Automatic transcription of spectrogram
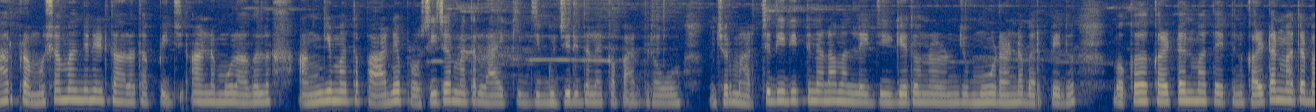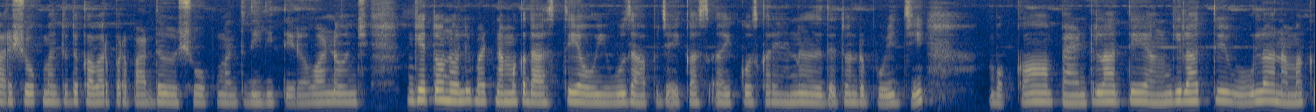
ಆರ್ ಪ್ರಮೋಷನ್ ಮಂದಿನ ದಾಲ ತಪ್ಪಿಜ್ಜಿ. ಆಂಡ ಮೂಲ ಅಗಲ್ ಅಂಗಿ ಮಾತ ಪಾಡ್ನೆ ಪ್ರೊಸೀಜರ್ ಮಾತ್ರ ಲಾಯ್ಕ್ ಇಜ್ಜಿ. ಗುಜಿರಿದ ಲೆಕ್ಕ ಪಾಡ್ದಿರ ಅವು ಒಂಚೂರು ಮರ್ಚ್ ದೀದಿತ್ತಿನಲ ಮಲ್ಲ ಇಜ್ಜಿ. ಈಗೆದೊಂದು ಒಂಜಿ ಮೂಡ್ ಅಂಡ ಬರ್ಪೆದು. ಬೊಕ ಕರ್ಟನ್ ಮಾತ ಐತಿನ. ಕರ್ಟನ್ ಮಾತ್ರ ಬಾರಿ ಶೋಕ್ ಮಲ್ತುದು. ಕವರ್ ಪೂರ ಪಾಡ್ದು ಶೋಕ್ ಮಲ್ತುದು. ದೀದಿತ್ತೆರ್ ಅವಾಂಡ ಒಂಜಿ ಗೆತೊನೊಲಿ ಬಟ್ ನಮಕ್ ದಾಸ್ತಿ ಅವು ಯೂಸ್ ಆಪುಜಿ. ಐಕಸ್ ಐಕ್ಕೋಸ್ಕರ ಏನು ದೆತೊಂಡ್ರೆ ಪೋಯಿಜ್ಜಿ. ಬೊಕ್ಕ ಪ್ಯಾಂಟ್ಲಾತಿ, ಅಂಗಿಲಾತಿ, ಊಲ, ನಮಕ್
